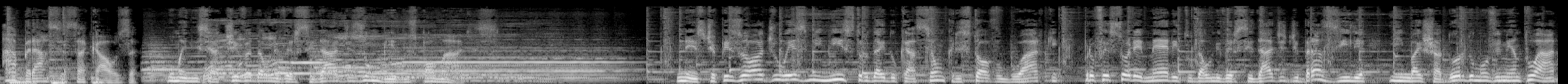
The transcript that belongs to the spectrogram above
Abrace essa causa. Uma iniciativa da Universidade Zumbi dos Palmares. Neste episódio, o ex-ministro da Educação Cristóvão Buarque, professor emérito da Universidade de Brasília e embaixador do Movimento Ar,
